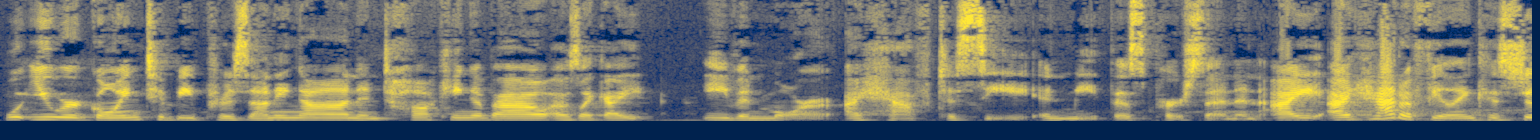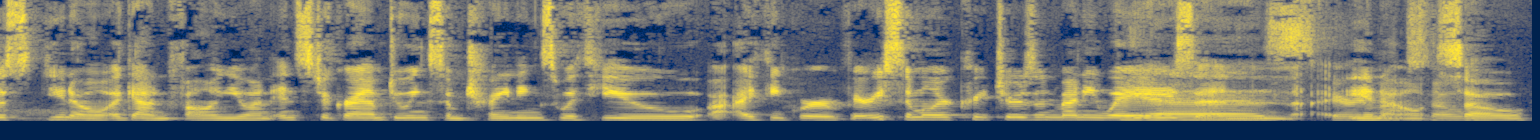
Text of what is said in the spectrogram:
what you were going to be presenting on and talking about, I was like, I even more i have to see and meet this person and i i had a feeling because just you know again following you on instagram doing some trainings with you i think we're very similar creatures in many ways yes, and you know so. so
